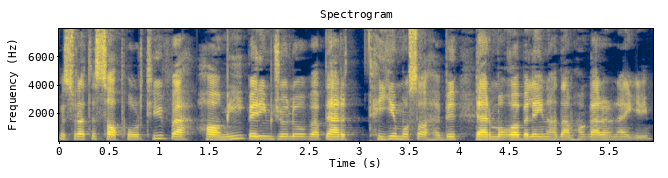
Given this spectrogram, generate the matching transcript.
به صورت supportive و حامی بریم جلو و در طی مصاحبه در مقابل این آدم ها قرار نگیریم.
